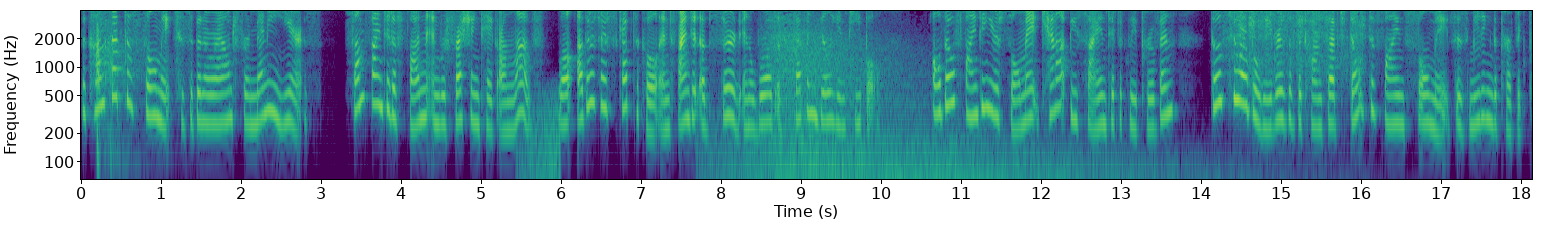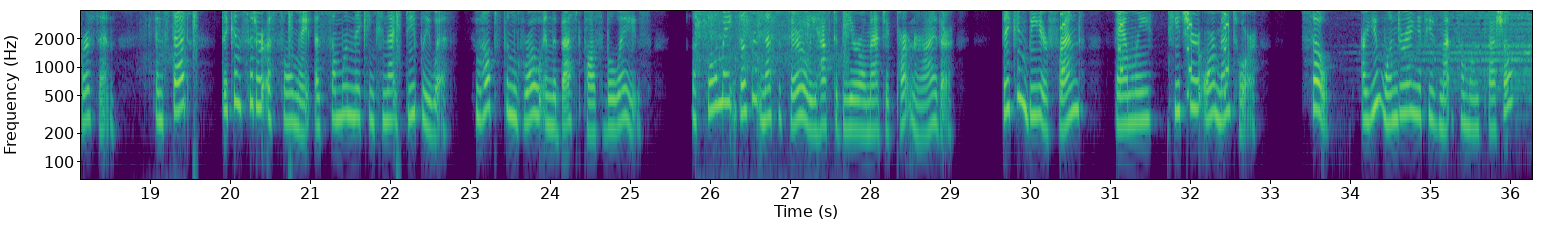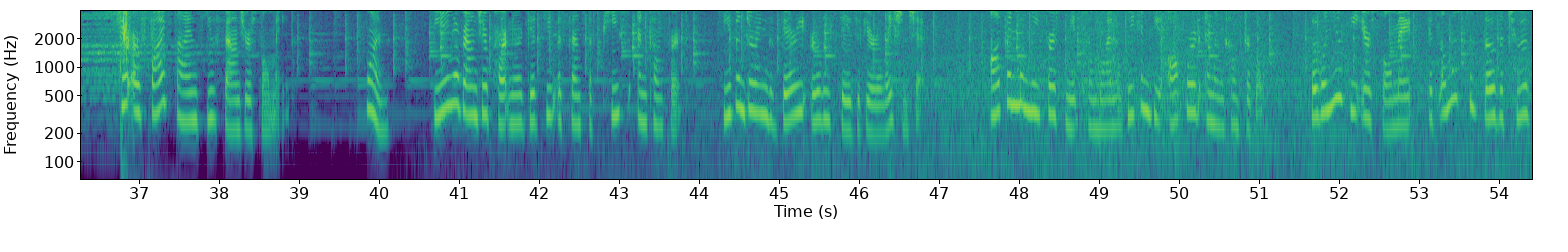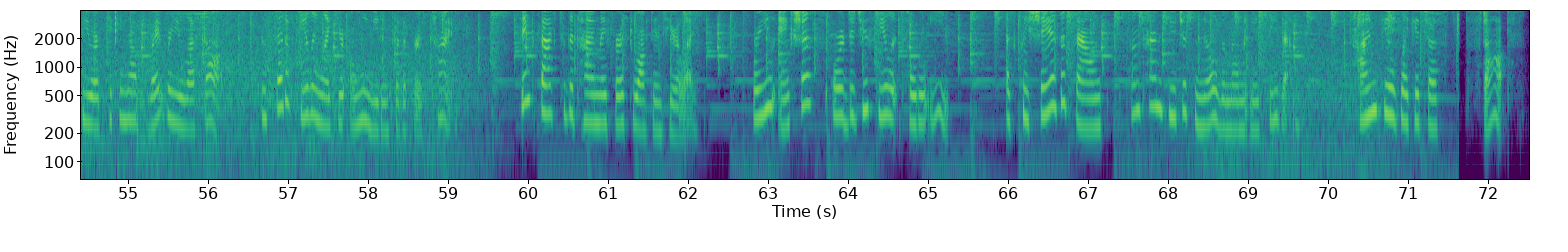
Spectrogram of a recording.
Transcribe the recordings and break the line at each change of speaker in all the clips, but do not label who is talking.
The concept of soulmates has been around for many years. Some find it a fun and refreshing take on love, while others are skeptical and find it absurd in a world of 7 billion people. Although finding your soulmate cannot be scientifically proven, those who are believers of the concept don't define soulmates as meeting the perfect person. Instead, they consider a soulmate as someone they can connect deeply with, who helps them grow in the best possible ways. A soulmate doesn't necessarily have to be a romantic partner either. They can be your friend, family, teacher, or mentor. So, are you wondering if you've met someone special? Here are five signs you've found your soulmate. 1. Being around your partner gives you a sense of peace and comfort, even during the very early stage of your relationship. Often, when we first meet someone, we can be awkward and uncomfortable. But when you meet your soulmate, it's almost as though the two of you are picking up right where you left off, instead of feeling like you're only meeting for the first time. Think back to the time they first walked into your life. Were you anxious, or did you feel at total ease? As cliche as it sounds, sometimes you just know the moment you see them. Time feels like it just stops.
